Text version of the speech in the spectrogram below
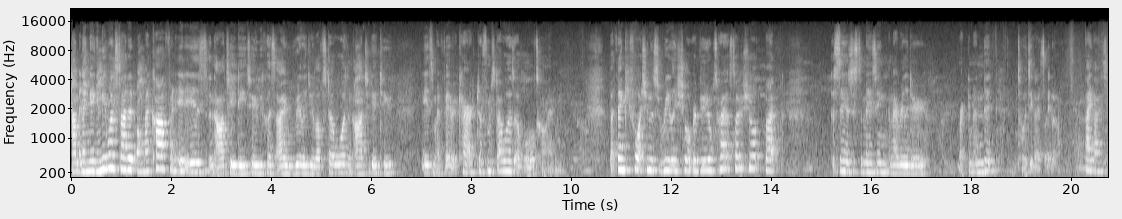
Um, and I'm getting a new one started on my calf and it is an R2-D2 because I really do love Star Wars and R2-D2 is my favourite character from Star Wars of all time. But thank you for watching this really short review. I'm sorry it's so short, but this thing is just amazing and I really do recommend it. Talk to you guys later. Bye guys.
